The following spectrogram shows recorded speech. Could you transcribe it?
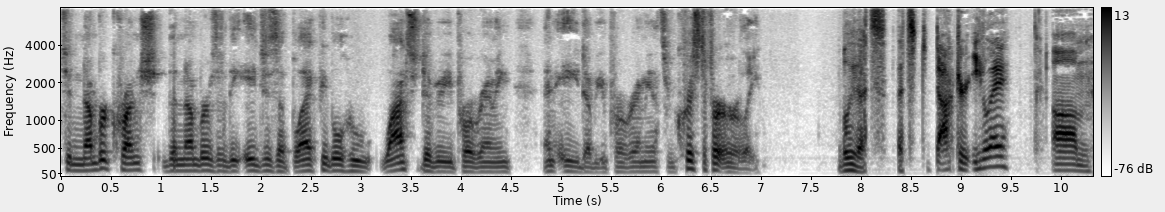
to number crunch the numbers of the ages of black people who watch WWE programming and AEW programming? That's from Christopher Early. I believe that's that's Dr. Eli. Um,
